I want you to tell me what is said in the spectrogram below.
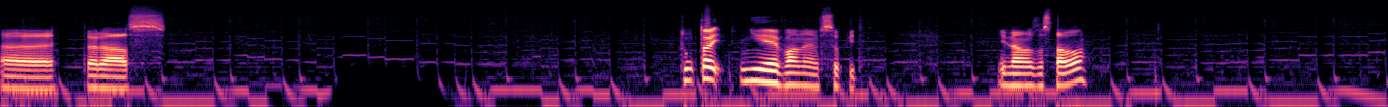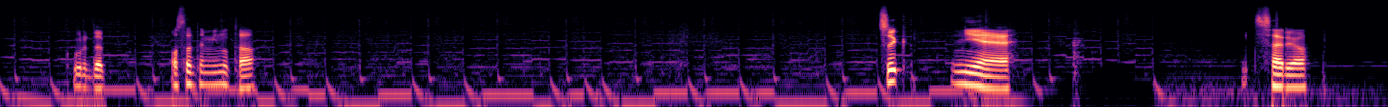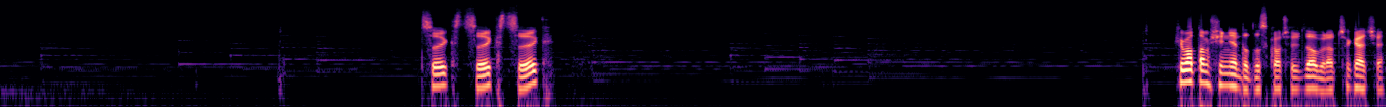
Eee, teraz... Tutaj nie walnąłem w sufit. Ile nam zostało? Kurde. Ostatnia minuta. Cyk. Nie. Serio. Cyk, cyk, cyk. Chyba tam się nie da doskoczyć. Dobra, czekajcie.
